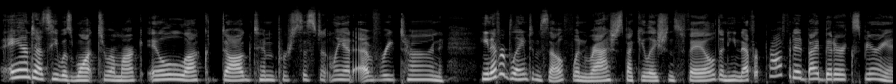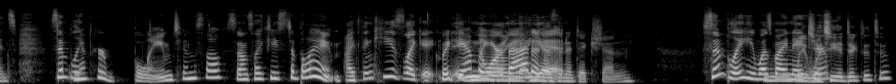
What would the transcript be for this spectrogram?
and as he was wont to remark, ill luck dogged him persistently at every turn. He never blamed himself when rash speculations failed, and he never profited by bitter experience. Simply, Never blamed himself. Sounds like he's to blame. I think he's like Quit gambling, you're ignoring bad that he at has it. an addiction. Simply, he was by Wait, nature. what's he addicted to?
